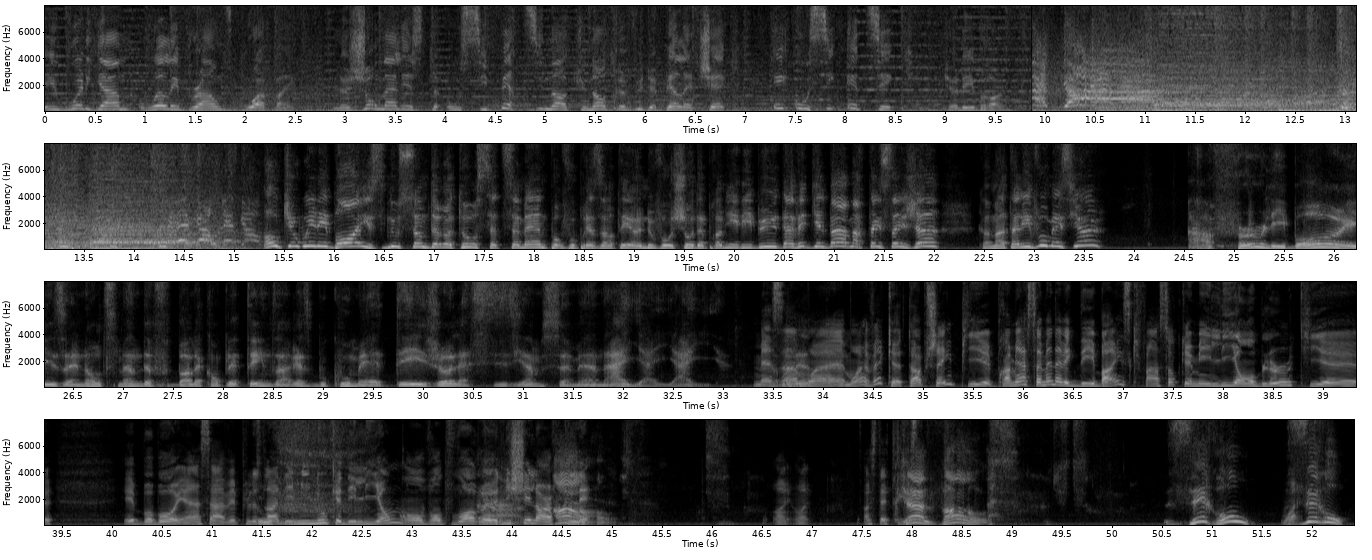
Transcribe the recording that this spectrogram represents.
Et William Willie Browns Boivin, le journaliste aussi pertinent qu'une entrevue de Belichick et aussi éthique que les Bruns. Ok oui les boys, nous sommes de retour cette semaine pour vous présenter un nouveau show de premier début. David Gilbert, Martin Saint-Jean, comment allez-vous messieurs? En feu, les boys! Une autre semaine de football à compléter. Il nous en reste beaucoup, mais déjà la sixième semaine. Aïe, aïe, aïe. Mais ça, moi, moi, avec euh, Top Shape, puis euh, première semaine avec des bains, ce qui fait en sorte que mes lions bleus qui. Euh, et boboy, hein, ça avait plus l'air des minous que des lions. On va pouvoir euh, Ah. licher leur Ah. plaie. Ouais, ouais. Ah, c'était triste. Calvas! Zéro! Ouais. Zéro!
